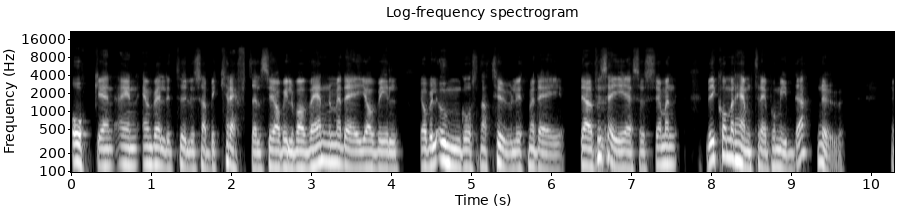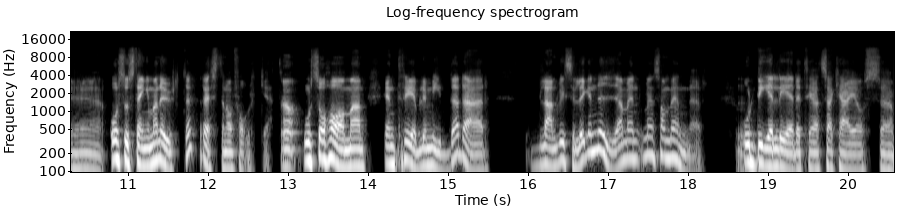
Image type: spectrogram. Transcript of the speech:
och en, en, en väldigt tydlig så bekräftelse. Jag vill vara vän med dig, jag vill, jag vill umgås naturligt med dig. Därför mm. säger Jesus, ja, men, vi kommer hem till dig på middag nu. Eh, och så stänger man ute resten av folket. Ja. Och så har man en trevlig middag där, bland visserligen nya, men, men som vänner. Mm. Och det leder till att Sakaios eh,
